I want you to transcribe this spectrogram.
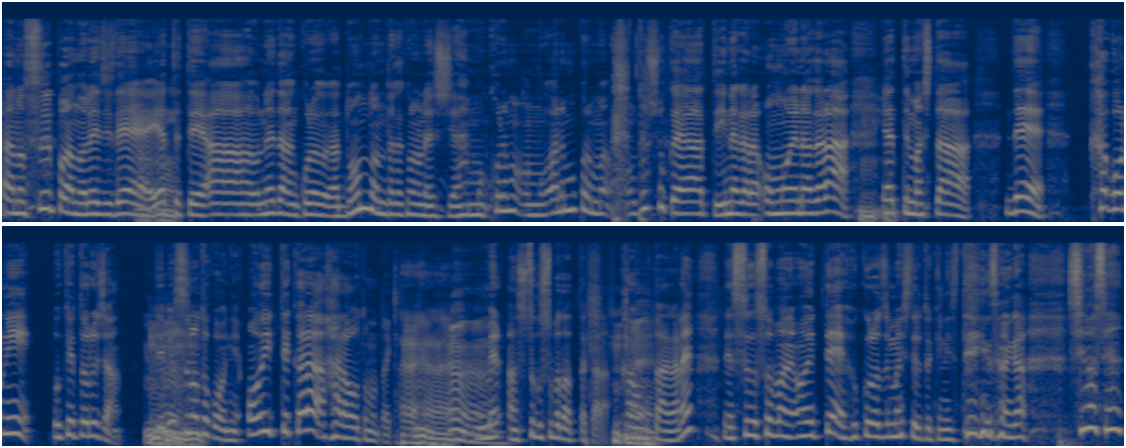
あのスーパーのレジでやってて、ああお値段これがどんどん高くなるしあもうこれももうあれもこれもどうしようかやって言いながら思いながらやってました、でカゴに受け取るじゃん。で別のところに置いてから払おうと思ったっけ、はいはいはい。うん。めあすぐそばだったから。カウンターがね。ですぐそばに置いて袋詰めしてる時に店員さんが「すいません。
